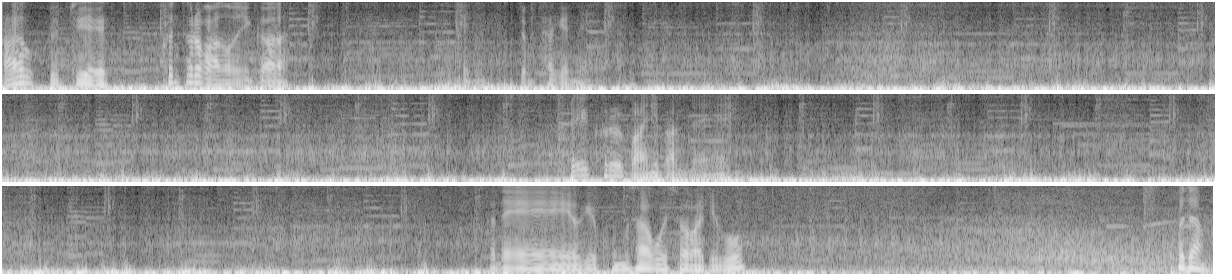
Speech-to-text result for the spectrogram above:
아유, 그 뒤에 큰 트럭 안 오니까 좀 타겠네. 브레이크를 많이 밟네. 근데 여기 공사하고 있어가지고 포장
